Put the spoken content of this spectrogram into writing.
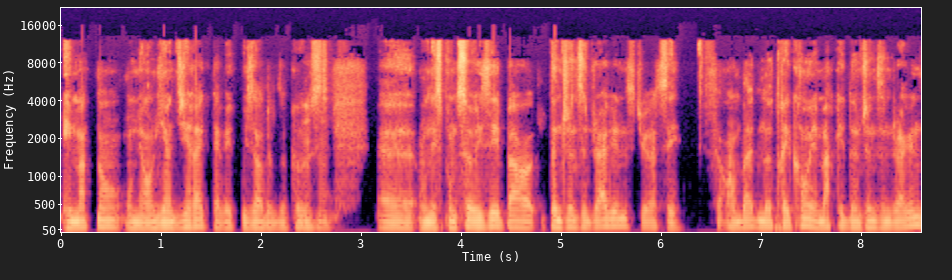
Et maintenant, on est en lien direct avec Wizard of the Coast. Mm-hmm. Euh, on est sponsorisé par Dungeons and Dragons. Tu vois, c'est en bas de notre écran il est marqué Dungeons and Dragons.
